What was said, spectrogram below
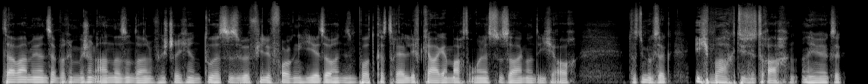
da waren wir uns einfach immer schon anders und Anführungsstrichen und du hast es über viele Folgen hier jetzt auch in diesem Podcast relativ klar gemacht, ohne es zu sagen und ich auch. Du hast immer gesagt, ich mag diese Drachen. Und ich habe gesagt,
